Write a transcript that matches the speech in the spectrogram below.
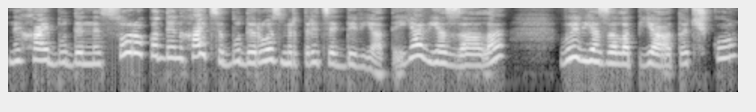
нехай буде не 41, хай це буде розмір 39. Я в'язала, вив'язала п'яточку.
